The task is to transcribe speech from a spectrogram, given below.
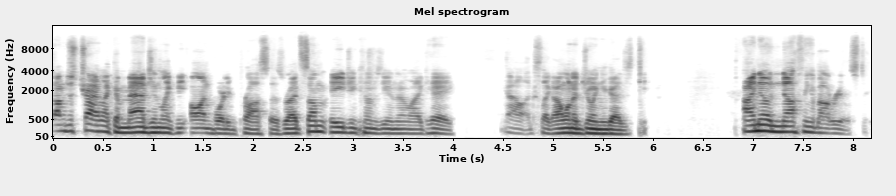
I'm just trying like imagine like the onboarding process, right? Some agent comes in and they're like, "Hey, Alex, like I want to join you guys' team. I know nothing about real estate,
